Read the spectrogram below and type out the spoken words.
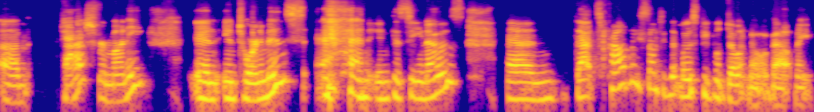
um, cash, for money in, in tournaments and in casinos. And that's probably something that most people don't know about me.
